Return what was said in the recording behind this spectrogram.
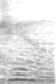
kill.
